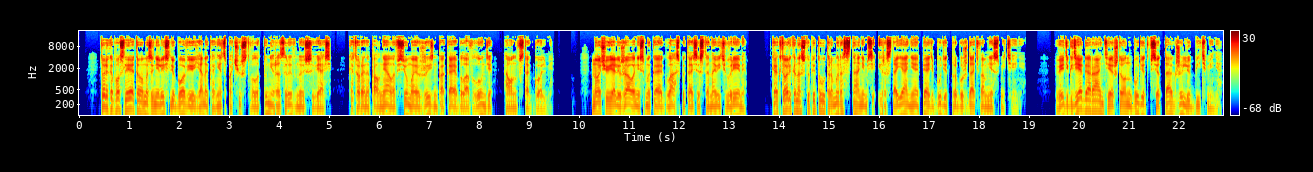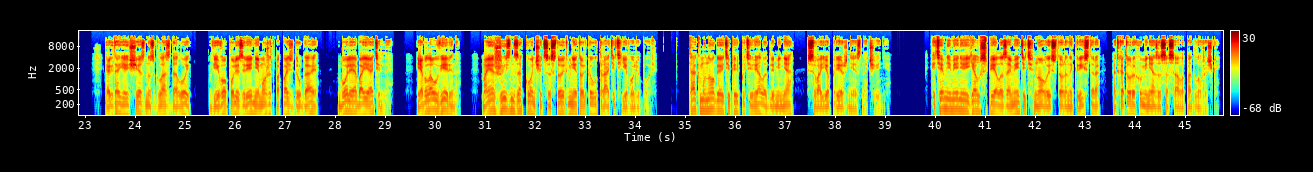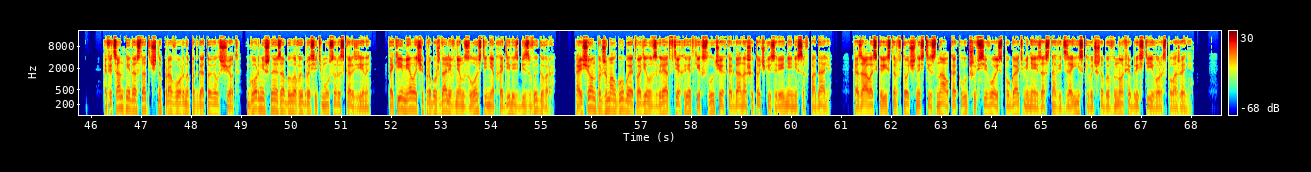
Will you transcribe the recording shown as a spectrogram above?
Только после этого мы занялись любовью, и я, наконец, почувствовала ту неразрывную связь, которая наполняла всю мою жизнь, пока я была в Лунде, а он в Стокгольме. Ночью я лежала, не смыкая глаз, пытаясь остановить время. Как только наступит утро, мы расстанемся, и расстояние опять будет пробуждать во мне смятение. Ведь где гарантия, что он будет все так же любить меня? Когда я исчезну с глаз долой, в его поле зрения может попасть другая, более обаятельная. Я была уверена, моя жизнь закончится, стоит мне только утратить его любовь. Так многое теперь потеряло для меня свое прежнее значение. И тем не менее я успела заметить новые стороны Кристера, от которых у меня засосало под ложечкой. Официант недостаточно проворно подготовил счет, горничная забыла выбросить мусор из корзины. Такие мелочи пробуждали в нем злость и не обходились без выговора. А еще он поджимал губы и отводил взгляд в тех редких случаях, когда наши точки зрения не совпадали. Казалось, Кристер в точности знал, как лучше всего испугать меня и заставить заискивать, чтобы вновь обрести его расположение.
